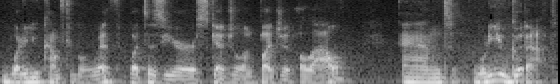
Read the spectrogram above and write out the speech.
what are you comfortable with? What does your schedule and budget allow? And what are you good at?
